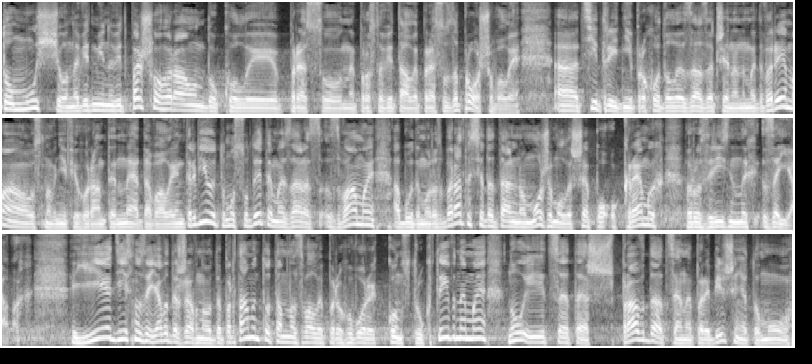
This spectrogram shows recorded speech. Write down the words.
тому що на відміну від першого раунду, коли пресу не просто вітали, пресу запрошували. е, Ці три дні проходили за зачиненими дверима. Основні фігуранти не давали інтерв'ю. Тому судити ми зараз з вами, а будемо розбиратися детально. Можемо лише по окремих розрізнених заявах. Є дійсно заяви державного департаменту. Там назвали переговори конструктивними. Ну і це теж правда, це не перебільшення. Тому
